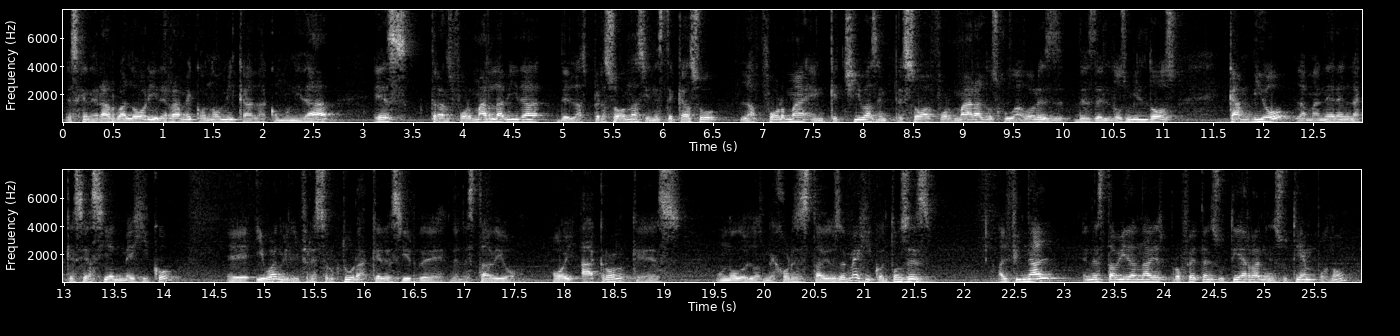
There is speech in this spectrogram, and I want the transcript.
es generar valor y derrame económica a la comunidad, es transformar la vida de las personas y en este caso la forma en que Chivas empezó a formar a los jugadores desde el 2002 cambió la manera en la que se hacía en México eh, y bueno, y la infraestructura, qué decir del estadio hoy Akron, que es uno de los mejores estadios de México. Entonces, al final, en esta vida nadie es profeta en su tierra ni en su tiempo, ¿no?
